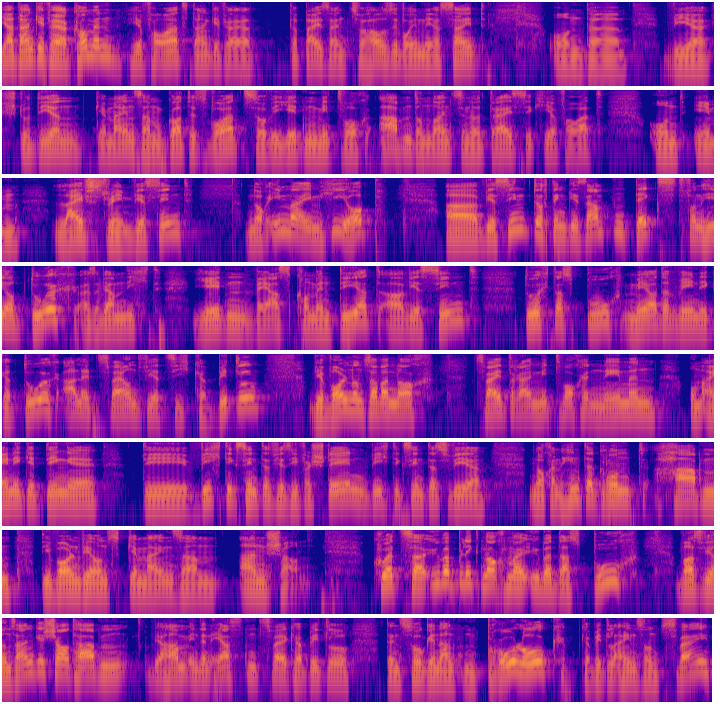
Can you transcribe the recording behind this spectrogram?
Ja, danke für euer Kommen hier vor Ort. Danke für euer Dabeisein zu Hause, wo immer ihr seid. Und äh, wir studieren gemeinsam Gottes Wort, so wie jeden Mittwochabend um 19.30 Uhr hier vor Ort und im Livestream. Wir sind noch immer im Hiob. Äh, wir sind durch den gesamten Text von Hiob durch. Also wir haben nicht jeden Vers kommentiert, aber wir sind durch das Buch mehr oder weniger durch, alle 42 Kapitel. Wir wollen uns aber noch zwei, drei Mittwoche nehmen, um einige Dinge, die wichtig sind, dass wir sie verstehen, wichtig sind, dass wir noch einen Hintergrund haben, die wollen wir uns gemeinsam anschauen. Kurzer Überblick nochmal über das Buch, was wir uns angeschaut haben. Wir haben in den ersten zwei Kapiteln den sogenannten Prolog, Kapitel 1 und 2.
